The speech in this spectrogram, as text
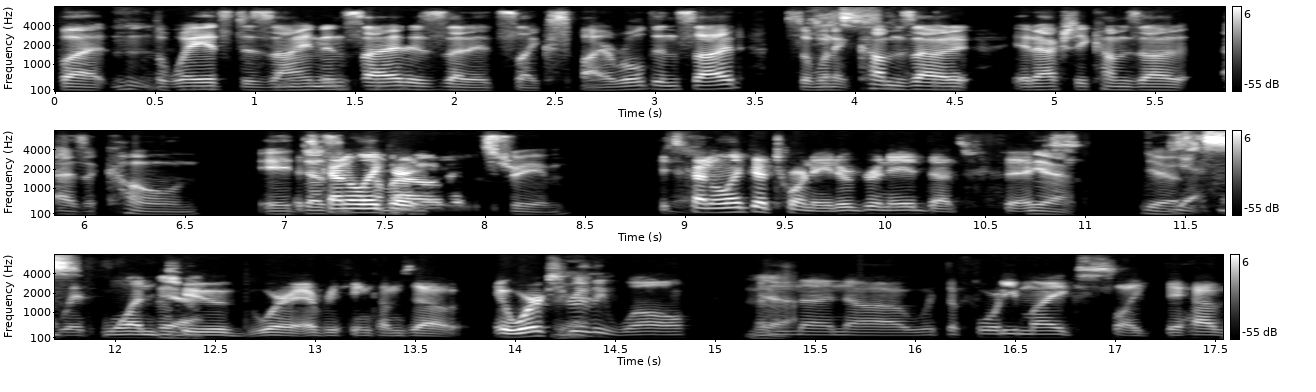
but Mhm. the way it's designed Mhm. inside is that it's like spiraled inside. So when it comes out, it, it actually comes out as a cone. It It's doesn't kinda come like a- out stream. It's Yeah. kind of like a tornado grenade that's fixed Yeah. Yes. with one Yeah. tube where everything comes out. It works Yeah. really well. Yeah. And then uh, with the 40 mics, like they have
